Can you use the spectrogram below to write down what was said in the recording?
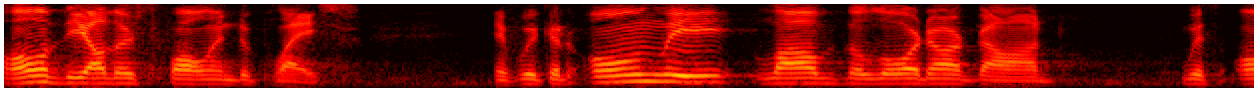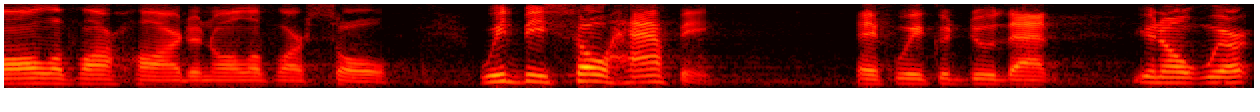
all of the others fall into place. If we could only love the Lord our God with all of our heart and all of our soul. We'd be so happy if we could do that. You know, where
